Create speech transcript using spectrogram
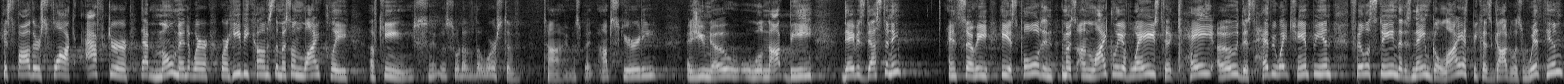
his father's flock after that moment where, where he becomes the most unlikely of kings. It was sort of the worst of times. But obscurity, as you know, will not be David's destiny. And so he, he is pulled in the most unlikely of ways to KO this heavyweight champion Philistine that is named Goliath because God was with him.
